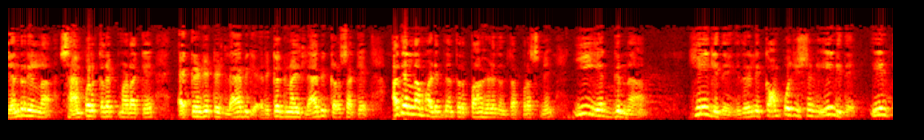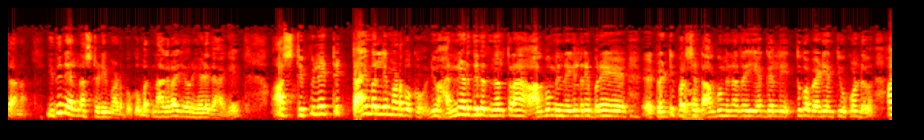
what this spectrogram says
ಜನರಿಲ್ಲ, ಸ್ಯಾಂಪಲ್ ಕಲೆಕ್ಟ್ ಮಾಡಕ್ಕೆ, ಅಕ್ರೆಡಿಟೆಡ್ ಲ್ಯಾಬ್ಗೆ ರಿಕಗ್ನೈಸ್ ಲ್ಯಾಬಿಗೆ ಕಳ್ಸಕ್ಕೆ, ಅದೆಲ್ಲ ಮಾಡಿದ ನಂತರ ತಾವು ಹೇಳಿದಂತ ಪ್ರಶ್ನೆ, ಈ ಎಗ್ನ ಹೇಗಿದೆ? ಇದರಲ್ಲಿ ಕಾಂಪೋಸಿಷನ್ ಏನಿದೆ? ಏನ್ ತಾನ ಇದನ್ನೆಲ್ಲ ಸ್ಟಡಿ ಮಾಡಬೇಕು. ಮತ್ತೆ ನಾಗರಾಜ್ ಅವರು ಹೇಳಿದ ಹಾಗೆ ಆ ಸ್ಟಿಪ್ಯುಲೇಟೆಡ್ ಟೈಮ್ ಅಲ್ಲಿ ಮಾಡಬೇಕು. ನೀವು ಹನ್ನೆರಡು ದಿನದ ನಂತರ ಆಲ್ಬಮ್ ಇನ್ನ ಇಲ್ರಿ ಬರೀ ಟ್ವೆಂಟಿ ಪರ್ಸೆಂಟ್ ಆಲ್ಬಮ್ ಇನ್ನದ ಈ ಎಗ್ಗಲ್ಲಿ ತಗೋಬೇಡಿ ಅಂತ ತಿಳ್ಕೊಂಡು ಆ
